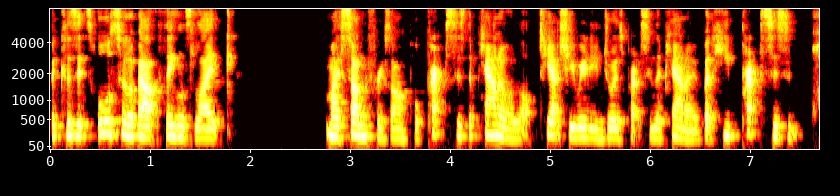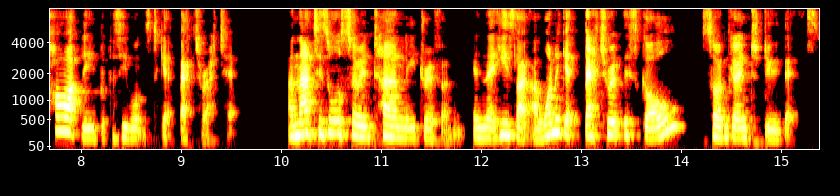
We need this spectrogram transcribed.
because it's also about things like my son, for example, practices the piano a lot. He actually really enjoys practicing the piano, but he practices partly because he wants to get better at it. And that is also internally driven in that he's like, I want to get better at this goal, so I'm going to do this.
